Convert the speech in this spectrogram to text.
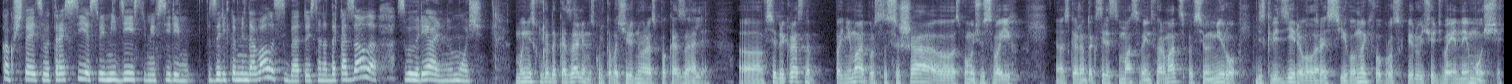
Как вы считаете, вот Россия своими действиями в Сирии зарекомендовала себя, то есть она доказала свою реальную мощь? Мы не сколько доказали, мы сколько в очередной раз показали. Э, все прекрасно понимают, просто США э, с помощью своих скажем так, средств массовой информации по всему миру дискредитировала Россию во многих вопросах, в первую очередь военной мощи.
